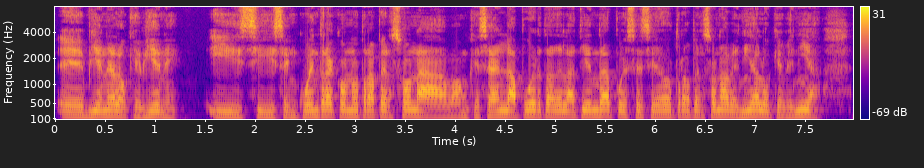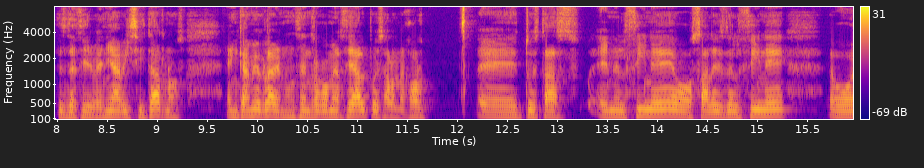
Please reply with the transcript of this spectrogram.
viene a lo que viene y si se encuentra con otra persona, aunque sea en la puerta de la tienda, pues esa otra persona venía lo que venía, es decir, venía a visitarnos. En cambio, claro, en un centro comercial, pues a lo mejor eh, tú estás en el cine o sales del cine o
